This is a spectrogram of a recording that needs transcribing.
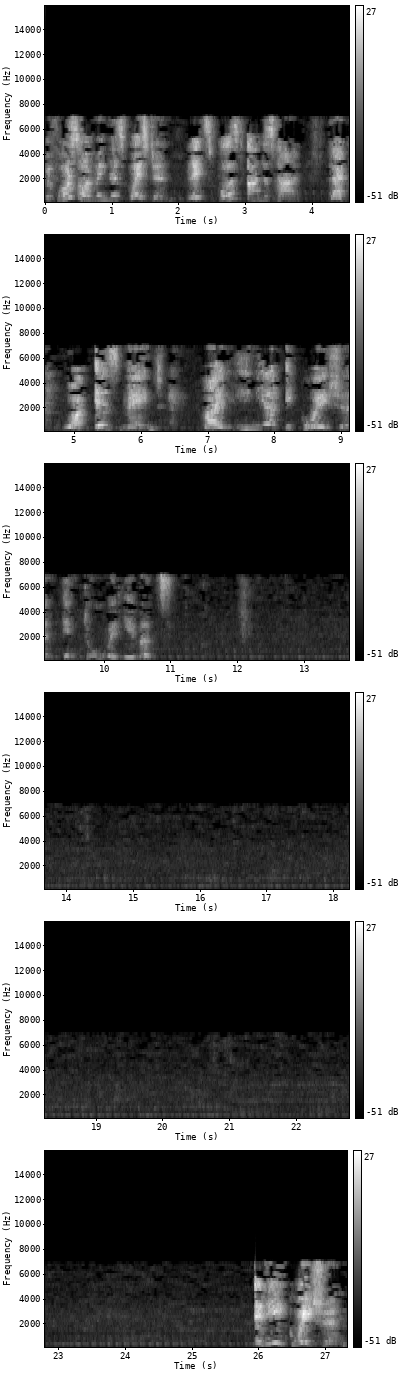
Before solving this question, let's first understand that what is meant by linear equation in two variables. Any equation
